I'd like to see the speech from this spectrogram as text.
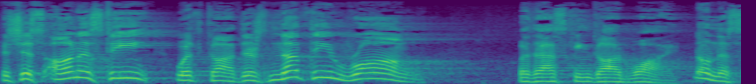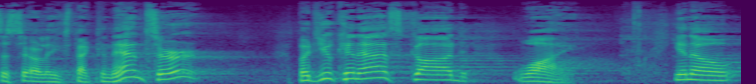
It's just honesty with God. There's nothing wrong with asking God why. Don't necessarily expect an answer, but you can ask God why. You know,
